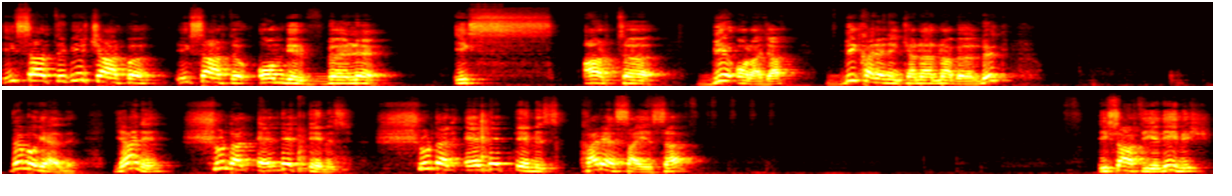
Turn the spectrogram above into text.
x artı 1 çarpı x artı 11 bölü x artı 1 olacak. Bir karenin kenarına böldük. Ve bu geldi. Yani şuradan elde ettiğimiz şuradan elde ettiğimiz kare sayısı x artı 7'ymiş.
